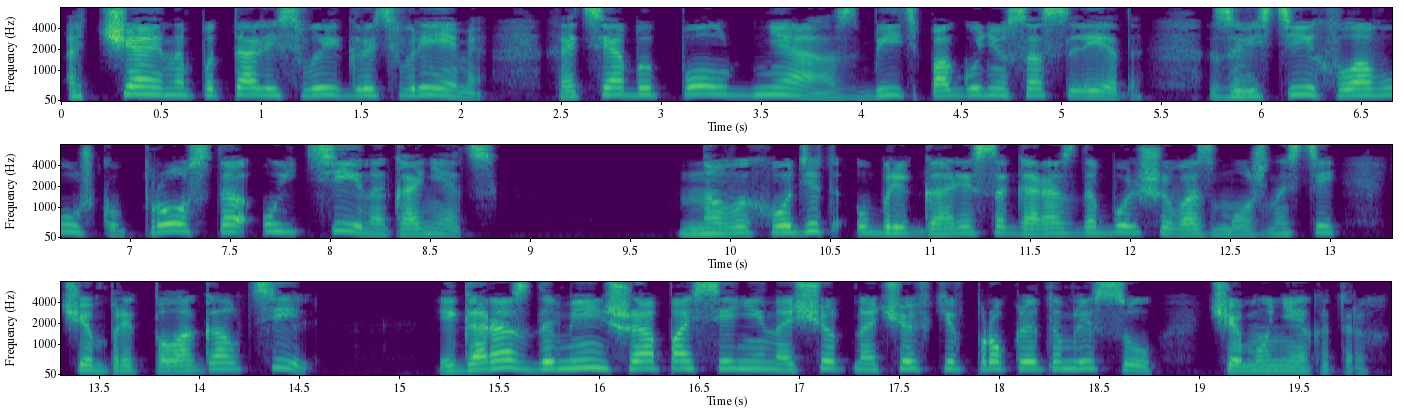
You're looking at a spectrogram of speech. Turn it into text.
отчаянно пытались выиграть время, хотя бы полдня, сбить погоню со следа, завести их в ловушку, просто уйти, наконец. Но выходит, у Бригариса гораздо больше возможностей, чем предполагал Тиль, и гораздо меньше опасений насчет ночевки в проклятом лесу, чем у некоторых.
